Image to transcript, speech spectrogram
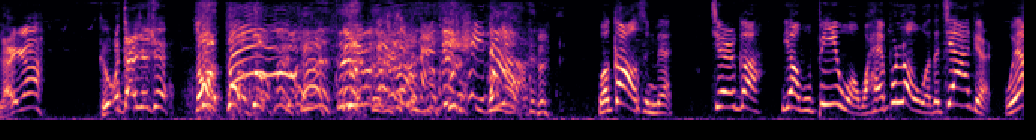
来人，给我带下去！走走走！你们干什么？别黑大了！我告诉你们，今儿个要不逼我，我还不露我的家底儿。我要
